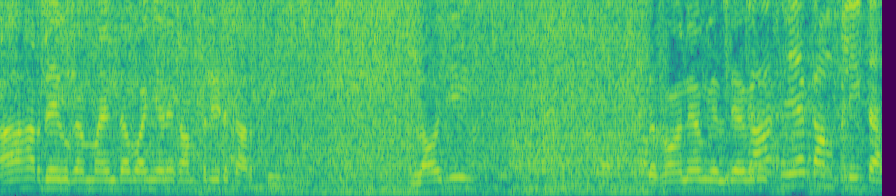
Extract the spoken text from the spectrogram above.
ਆ ਹਰਦੇਵ ਕੰਬਾਈਨ ਦਾ ਬਾਈਆਂ ਨੇ ਕੰਪਲੀਟ ਕਰਤੀ। ਲਓ ਜੀ ਦਿਖਾਉਂਦੇ ਆ ਮਿਲਦੇ ਆ ਵੀਰੇ। ਕੰਪਲੀਟ ਆ।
